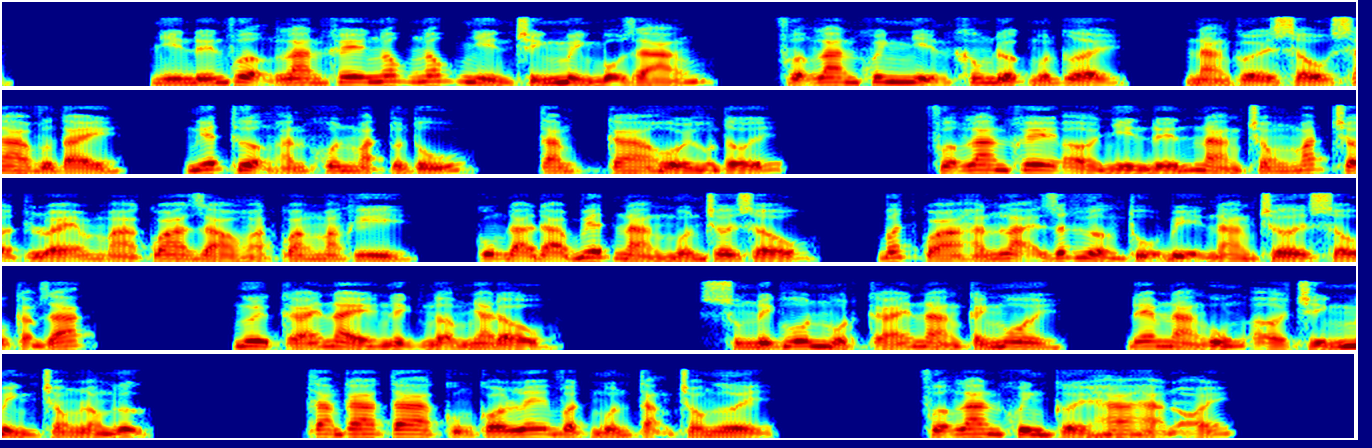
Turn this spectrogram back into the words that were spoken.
Nhìn đến Phượng Lan Khê ngốc ngốc nhìn chính mình bộ dáng, Phượng Lan khuynh nhịn không được muốn cười, nàng cười xấu xa vươn tay, niết thượng hắn khuôn mặt tuấn tú, tam ca hồi hồn tới. Phượng Lan Khê ở nhìn đến nàng trong mắt chợt lóe mà qua rảo hoạt quang mang khi, cũng đã đã biết nàng muốn chơi xấu, bất quá hắn lại rất hưởng thụ bị nàng chơi xấu cảm giác. Ngươi cái này nghịch ngợm nha đầu. Sùng nịch hôn một cái nàng cánh môi, đem nàng gùng ở chính mình trong lòng ngực. Tam ca ta cũng có lễ vật muốn tặng cho ngươi. Phượng Lan Khinh cười ha hả nói.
